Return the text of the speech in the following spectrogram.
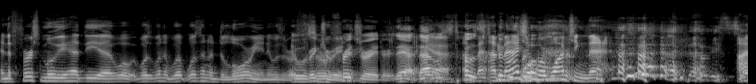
and the first movie had the uh, what was it wasn't a delorean it was a refrigerator It was a refrigerator refrigerator. Yeah, that Yeah. was. That was Ima- imagine cool. we're watching that That'd be so I-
